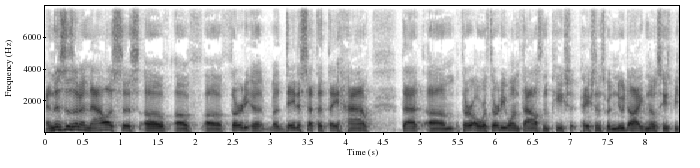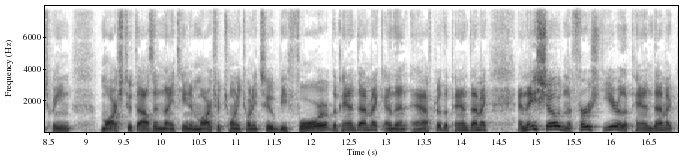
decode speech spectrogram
And this is an analysis of, of uh, 30, uh, a data set that they have that um, there are over 31,000 patients with new diagnoses between March 2019 and March of 2022 before the pandemic and then after the pandemic. And they showed in the first year of the pandemic,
